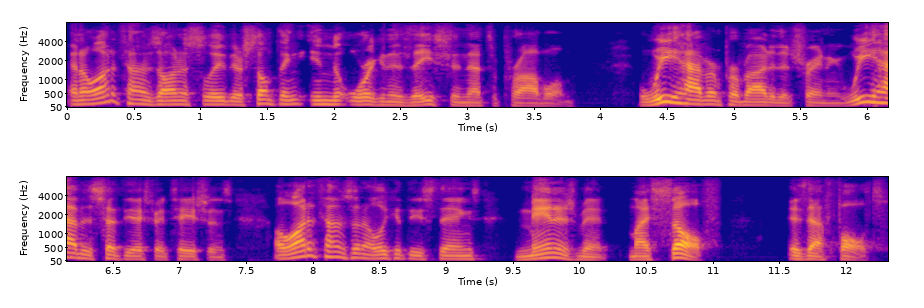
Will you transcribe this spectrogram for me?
and a lot of times, honestly, there's something in the organization that's a problem. We haven't provided the training. We haven't set the expectations a lot of times when I look at these things, management, myself, is at fault.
